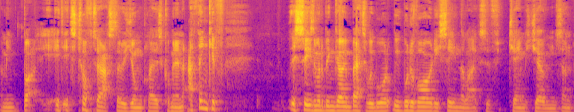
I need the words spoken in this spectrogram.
I mean, but it, it's tough to ask those young players coming in. I think if this season would have been going better, we would we would have already seen the likes of James Jones and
